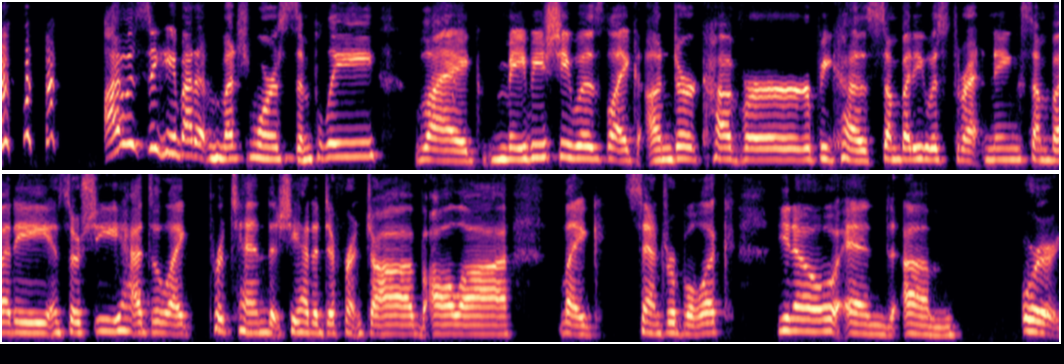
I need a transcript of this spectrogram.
I was thinking about it much more simply. Like maybe she was like undercover because somebody was threatening somebody. And so she had to like pretend that she had a different job, a la like Sandra Bullock, you know, and, um, or,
